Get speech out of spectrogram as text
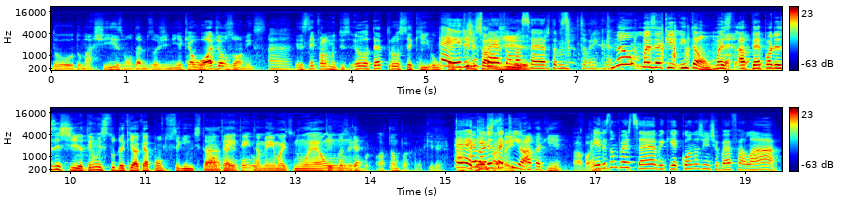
do, do machismo ou da misoginia, que é o ódio aos homens. Ah. Eles sempre falam muito isso. Eu até trouxe aqui. Um, É, porque eles falam despertam uma certa, mas eu tô brincando. Não, mas é que. Então, mas até pode existir. Tem um estudo aqui, ó, que aponta o seguinte, tá? Não, tem, Tá- tem também, mas não é um. que que você quer? A tampa daqui. né? É, acho eles, que tá aqui, ó. Ah, tá aqui. Ah, eles não percebem que quando a gente vai falar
